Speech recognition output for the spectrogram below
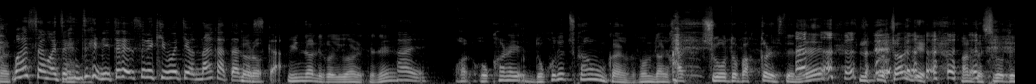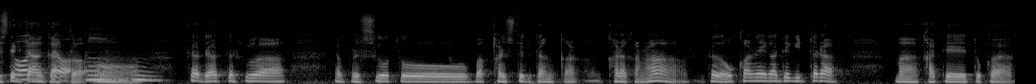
マスさんは全然リタイアする気持ちはなかったんですか？みんなに言われてね、はい。お金どこで使うんかよそんな仕事ばっかりしてね。何のためにあんた仕事してきたんかと。うん。うん、それで私はやっぱり仕事ばっかりしてきたんかからかな。だからお金ができたらまあ家庭とか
